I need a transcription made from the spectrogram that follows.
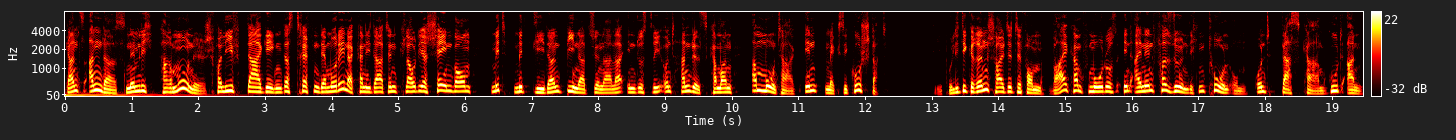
Ganz anders, nämlich harmonisch, verlief dagegen das Treffen der Morena-Kandidatin Claudia Scheinbaum mit Mitgliedern binationaler Industrie- und Handelskammern am Montag in Mexiko-Stadt. Die Politikerin schaltete vom Wahlkampfmodus in einen versöhnlichen Ton um und das kam gut an.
